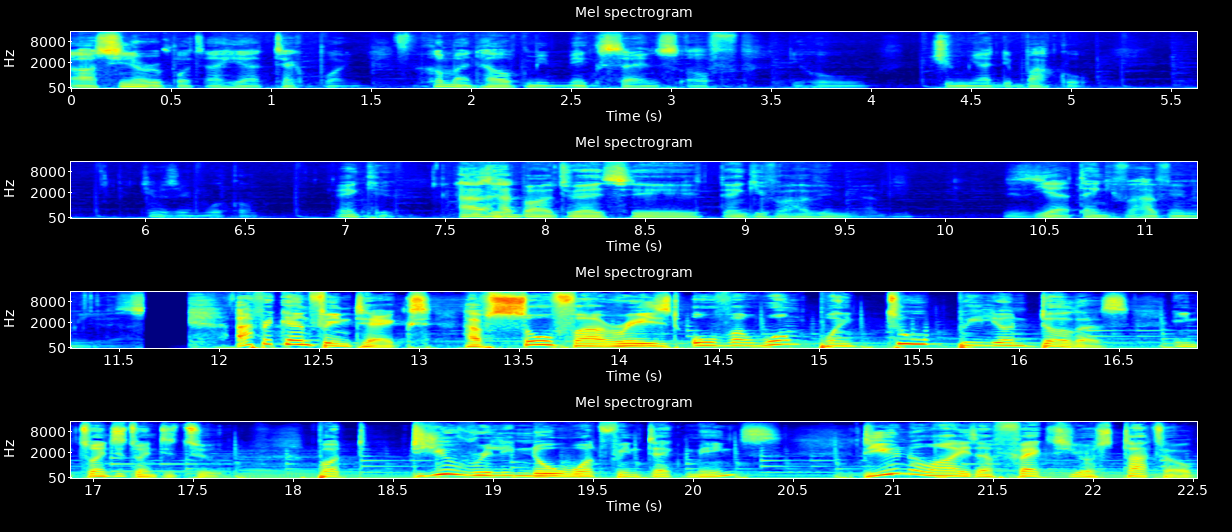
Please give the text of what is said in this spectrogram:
our senior reporter here at TechPoint, come and help me make sense of the whole Jumia debacle. James, welcome. Thank you. How, how about I say thank you for having me, Abi? This, yeah, thank you for having me. Yes. African fintechs have so far raised over $1.2 billion in 2022. But do you really know what fintech means? Do you know how it affects your startup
